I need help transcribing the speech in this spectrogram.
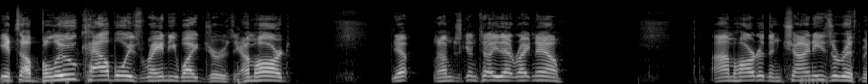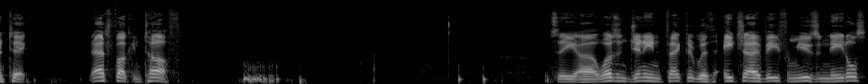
It's a blue Cowboys Randy White jersey. I'm hard. Yep, I'm just to tell you that right now. I'm harder than Chinese arithmetic. That's fucking tough. Let's see, uh, wasn't Jenny infected with HIV from using needles?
